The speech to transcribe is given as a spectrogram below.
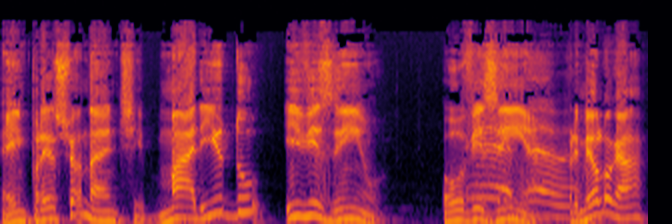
É impressionante. Marido e vizinho. Ou vizinha. né? Primeiro lugar.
